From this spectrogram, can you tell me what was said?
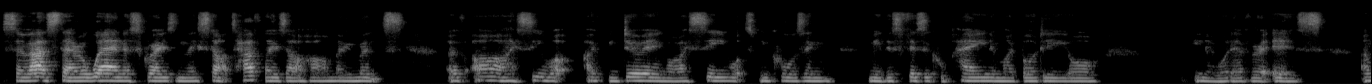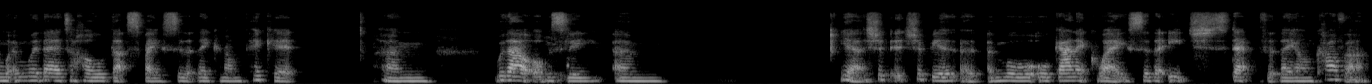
so as their awareness grows and they start to have those aha moments of, oh, I see what I've been doing, or I see what's been causing me this physical pain in my body, or, you know, whatever it is and, and we're there to hold that space so that they can unpick it um, without obviously um, yeah it should it should be a, a, more organic way so that each step that they uncover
